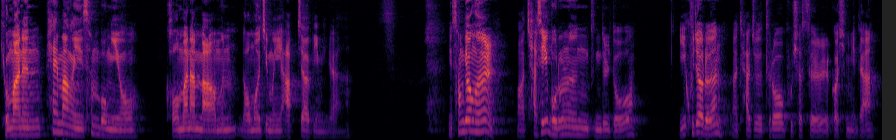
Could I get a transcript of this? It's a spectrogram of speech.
교만은 패망의 선봉이요 거만한 마음은 넘어짐의 앞잡입니다. 성경을 자세히 모르는 분들도 이 구절은 자주 들어보셨을 것입니다.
